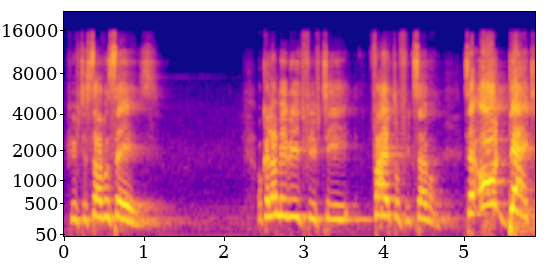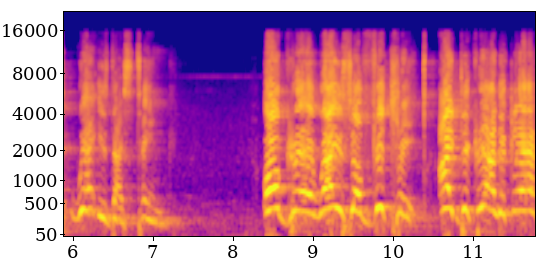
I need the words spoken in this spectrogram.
Fifty-seven says, okay, let me read fifty-five to fifty-seven. Say, "Oh death, where is thy sting? Oh grave, where is your victory? I decree and declare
